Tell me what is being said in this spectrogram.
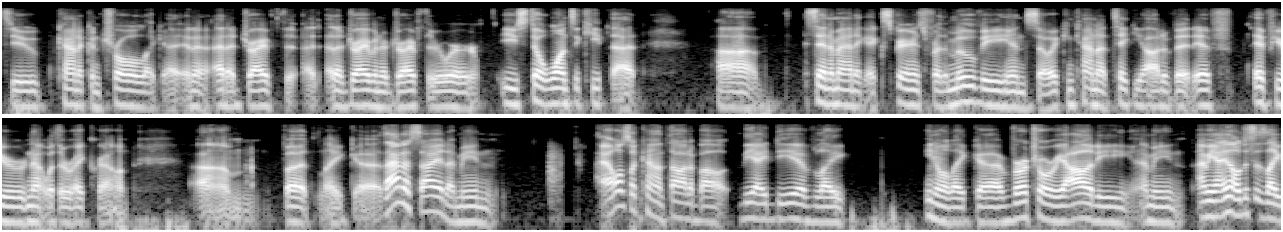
to kind of control like a- in a, at a drive th- at at a drive in or drive through where you still want to keep that uh, cinematic experience for the movie and so it can kind of take you out of it if if you're not with the right crowd um, but like uh, that aside i mean i also kind of thought about the idea of like you know like uh, virtual reality i mean i mean i know this is like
